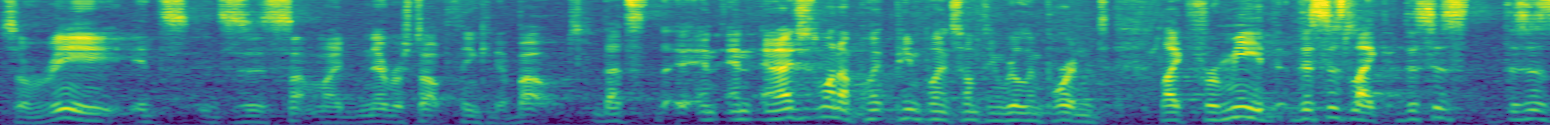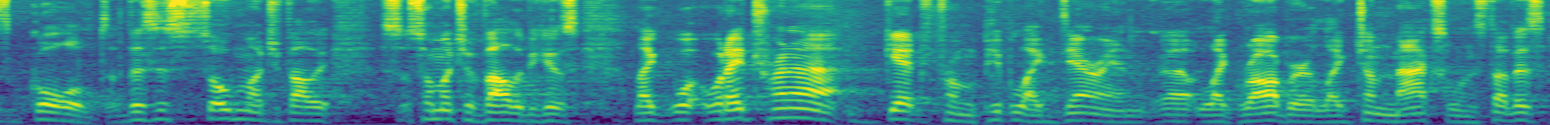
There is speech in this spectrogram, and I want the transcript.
So for me, it's, it's just something I'd never stop thinking about. That's and, and, and I just want to point, pinpoint something really important. Like for me, this is like this is this is gold. This is so much value, so, so much of value because like what, what I try to get from people like Darren, uh, like Robert, like John Maxwell and stuff is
